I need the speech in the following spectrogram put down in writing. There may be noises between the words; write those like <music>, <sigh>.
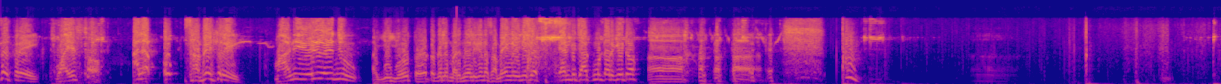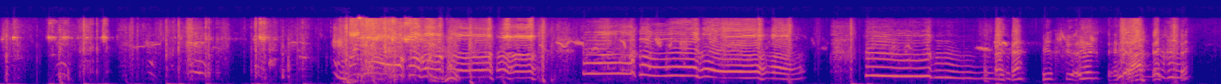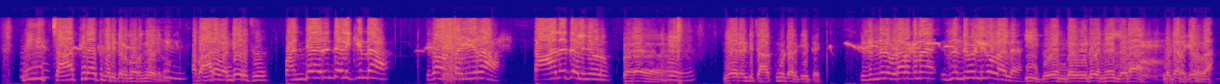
വയസ്സെത്രേ വയസ്സോ? അല്ല സമയത്രേ മണി ഏഴ് കഴിഞ്ഞു. അയ്യോ തോട്ടത്തിൽ മരുന്ന് കളിക്കുന്ന സമയം കഴിഞ്ഞല്ലോ. രണ്ട് ചാക്കുമുട്ട് ഇറക്കിട്ടോ നീ ചാക്കിനകത്ത് കയറി കിടന്ന് ഉറങ്ങായിരുന്നു അപ്പൊ ആരാ വണ്ടി കളിച്ചത് വണ്ടി ആരും തെളിക്കണ്ട. ഇത് ഒട്ടകീറ. താനെ തെളിഞ്ഞോളും. നീ ആ രണ്ട് ചാക്കുമുട്ട് ഇറക്കിട്ടെ ഇതിന് ഇവിടെ ഇറക്കണേ? ഇത് നിന്റെ വീട്ടിൽ കൊള്ളാല്ലേ ഇത് എന്റെ വീട് തന്നെ അല്ലടാ ഇങ്ങോട്ട് ഇറക്കിടാ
